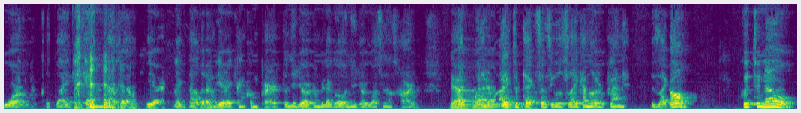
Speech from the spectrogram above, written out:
world. 'Cause, like again, now that I'm here, like now that I'm here, I can compare to New York and be like, oh, New York wasn't as hard. Yeah. But when I arrived to Texas, it was like another planet. It's like, oh, good to know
